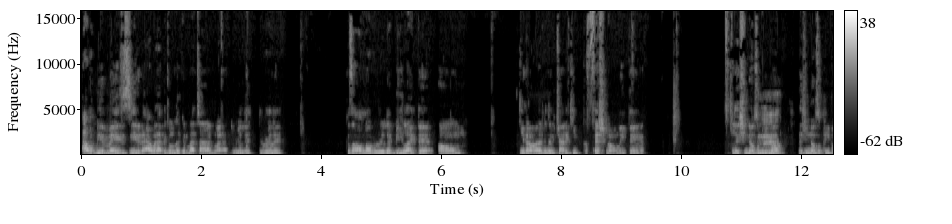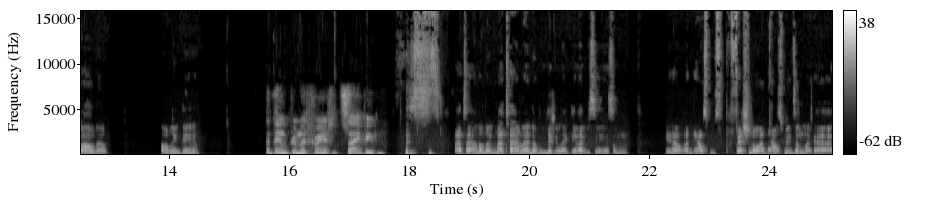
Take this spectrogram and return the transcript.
I would be amazed to see that. I would have to go look at my timeline really, really, because I don't know if it really be like that. Um, you know, I think we're trying to keep professional on LinkedIn. Unless you know some Yeah. people, unless you know some people I don't know on LinkedIn. I think we're pretty much friends with the same people. my time don't my timeline don't be looking like that. I'd be seeing some, you know, announcements, professional announcements. I'm like, ah,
